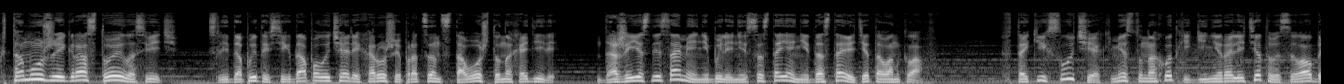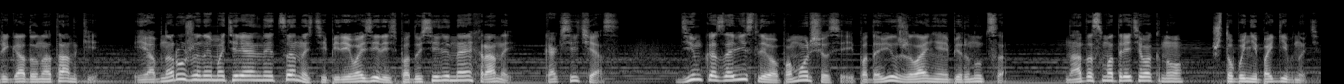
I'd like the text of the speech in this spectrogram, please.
К тому же игра стоила свеч. Следопыты всегда получали хороший процент с того, что находили, даже если сами они были не в состоянии доставить это в анклав. В таких случаях к месту находки генералитет высылал бригаду на танки, и обнаруженные материальные ценности перевозились под усиленной охраной, как сейчас. Димка завистливо поморщился и подавил желание обернуться. Надо смотреть в окно, чтобы не погибнуть.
